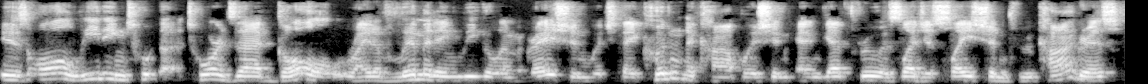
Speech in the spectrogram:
is all leading to, uh, towards that goal, right, of limiting legal immigration, which they couldn't accomplish and, and get through as legislation through Congress.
